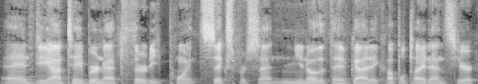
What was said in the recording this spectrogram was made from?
And Deontay Burnett, 30.6%. And you know that they've got a couple tight ends here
